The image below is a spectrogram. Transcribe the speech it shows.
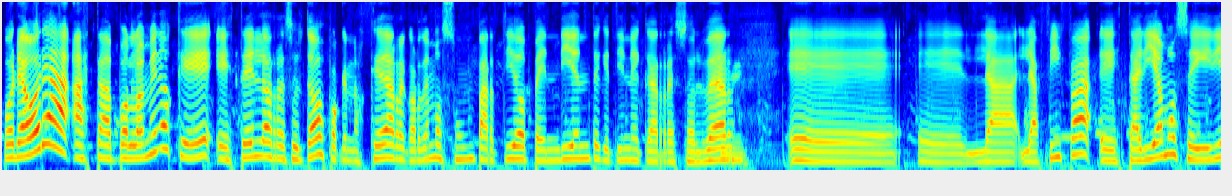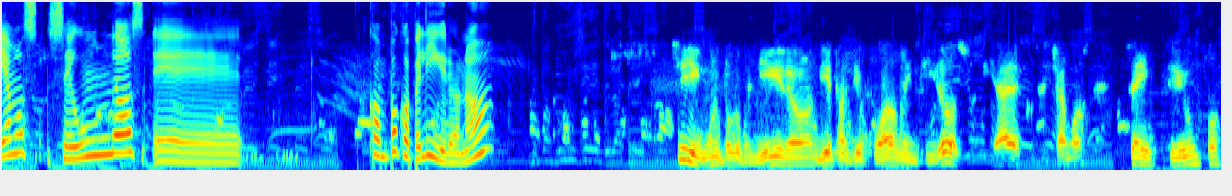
Por ahora, hasta por lo menos que estén los resultados, porque nos queda, recordemos, un partido pendiente que tiene que resolver Sí. Eh, eh, la, la FIFA, estaríamos, seguiríamos segundos eh, con poco peligro, ¿no? Sí, muy poco peligro, 10 partidos jugados, 22 unidades, cosechamos 6 triunfos,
